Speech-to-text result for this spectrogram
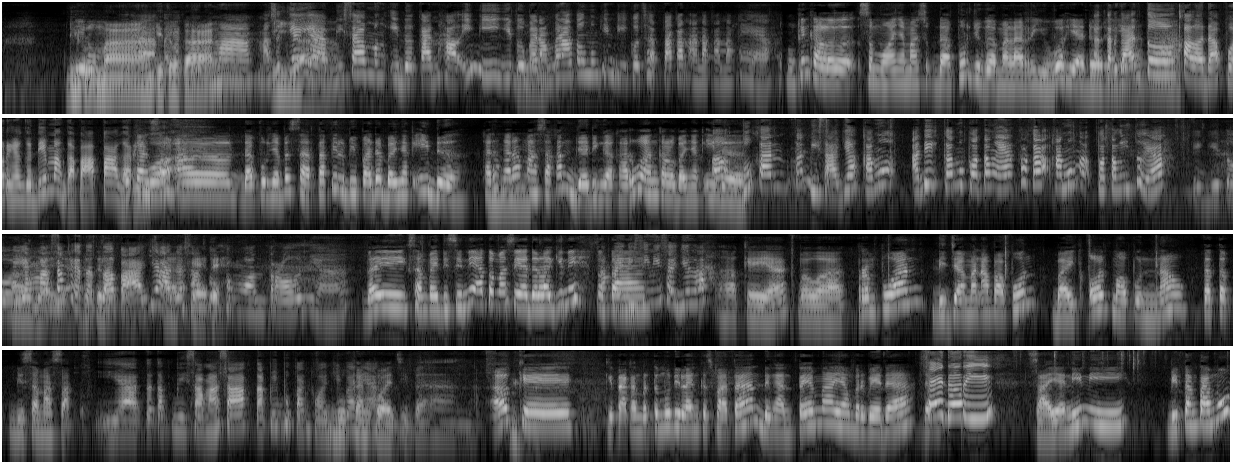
di, Di rumah, Ya, gitu banyak di kan rumah. Maksudnya Iya. ya bisa mengidekan hal ini gitu Iya. bareng-bareng atau mungkin diikut sertakan anak-anaknya ya. Mungkin kalau semuanya masuk dapur juga malah riuh ya Dori. ya. Tergantung Nah, kalau dapurnya gede mah nggak apa-apa, gak Bukan soal dapurnya besar, tapi lebih pada banyak ide. Kadang-kadang masakan jadi nggak karuan kalau banyak Hmm. Oh, ide. bukan, kan bisa aja. Kamu, adik, kamu potong ya. Kakak, kamu potong itu ya. Kayak gitu. Oh, Yang iya, masak iya, ya betul, tetap betul. aja ada Oke satu deh. pengontrolnya. Baik, sampai di sini atau masih ada lagi nih Sampai di tentang sini sajalah. Oke ya, bahwa perempuan di zaman apa pun, baik old maupun now, tetap bisa masak, Iya, tetap bisa masak, tapi bukan kewajiban bukan ya. kewajiban. Oke, kita akan bertemu di lain kesempatan dengan tema yang berbeda. Dan Saya Dori. saya Nini, bintang tamu.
